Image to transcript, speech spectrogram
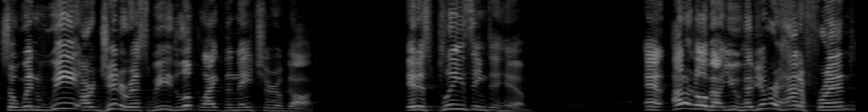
So when we are generous, we look like the nature of God. It is pleasing to him. And I don't know about you, have you ever had a friend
